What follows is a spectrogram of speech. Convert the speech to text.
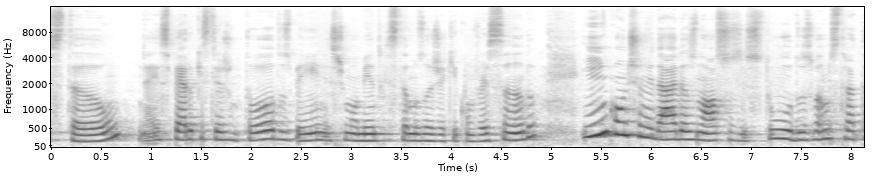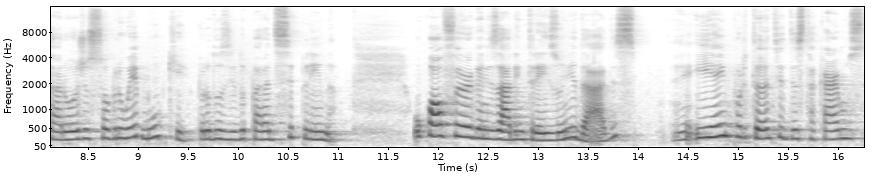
estão? Né? Espero que estejam todos bem neste momento que estamos hoje aqui conversando. E em continuidade aos nossos estudos, vamos tratar hoje sobre o e-book produzido para a disciplina, o qual foi organizado em três unidades e é importante destacarmos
